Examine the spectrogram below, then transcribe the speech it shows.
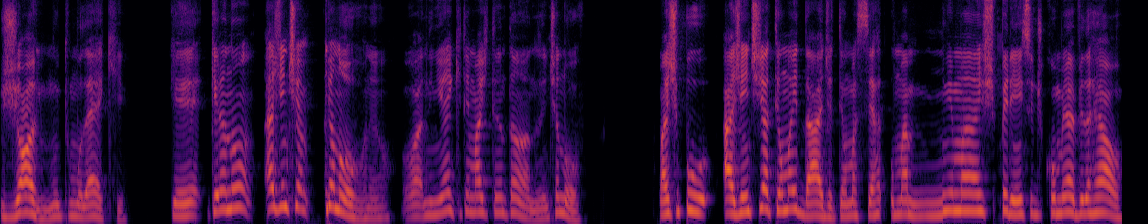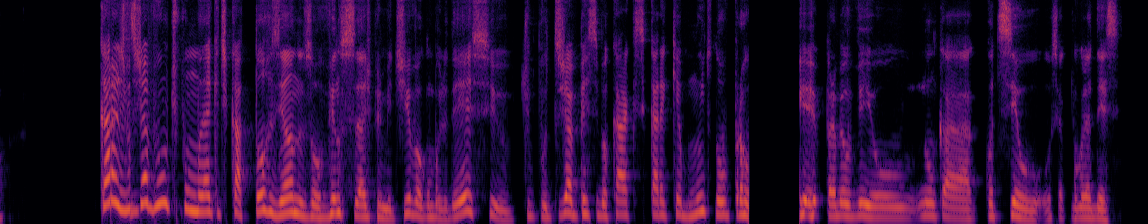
jovem, muito moleque. Que, querendo não, a gente é, é novo, né? Ninguém aqui tem mais de 30 anos, a gente é novo. Mas, tipo, a gente já tem uma idade, já tem uma certa, uma mínima experiência de como é a vida real. Cara, você já viu, tipo, um moleque de 14 anos ouvindo Cidade Primitiva, algum bagulho desse? Tipo, tu já percebeu, cara, que esse cara aqui é muito novo pra para me ouvir, ou nunca aconteceu o seu bagulho desse?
